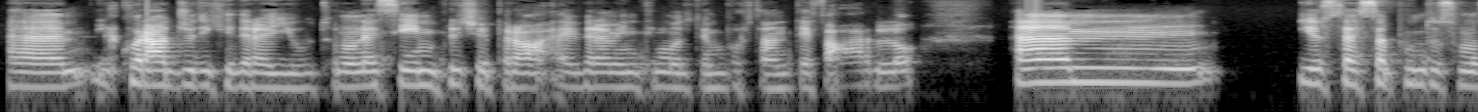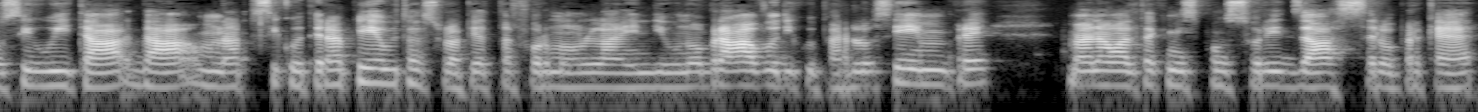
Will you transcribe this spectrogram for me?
eh, il coraggio di chiedere aiuto. Non è semplice, però è veramente molto importante farlo. Um, io stessa appunto sono seguita da una psicoterapeuta sulla piattaforma online di Uno Bravo, di cui parlo sempre, ma una volta che mi sponsorizzassero, perché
